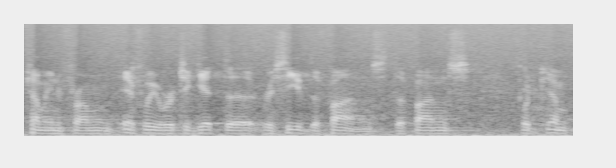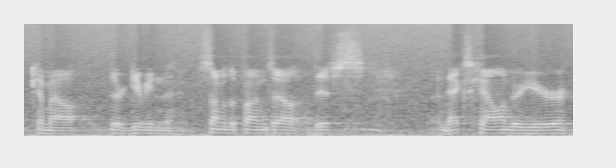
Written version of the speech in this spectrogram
coming from, if we were to get the, receive the funds, the funds would come, come out, they're giving the, some of the funds out this next calendar year,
